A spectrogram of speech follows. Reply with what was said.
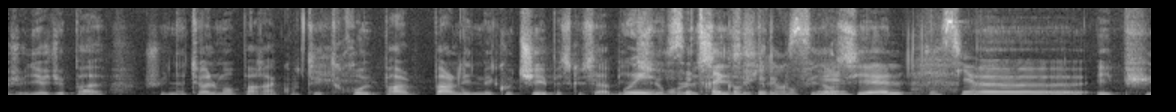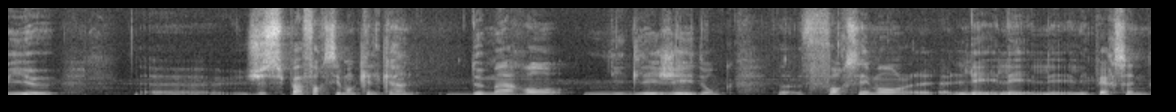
je veux dire, je ne vais naturellement pas raconter trop, parler de mes coachés parce que ça, bien sûr, on le sait, c'est très confidentiel. et puis, euh, je ne suis pas forcément quelqu'un de marrant ni de léger, donc euh, forcément les, les, les, personnes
